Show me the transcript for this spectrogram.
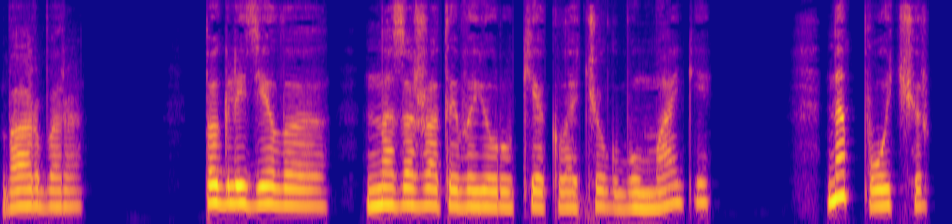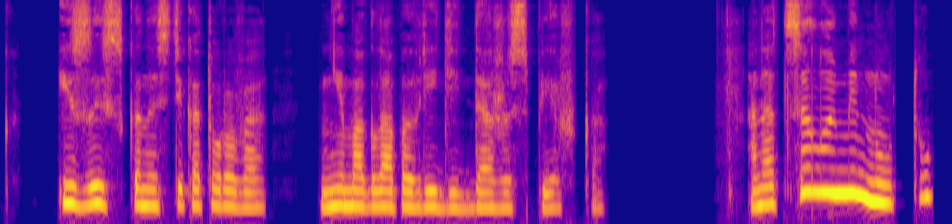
Барбара поглядела на зажатый в ее руке клочок бумаги, на почерк, изысканности которого не могла повредить даже спешка. Она целую минуту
